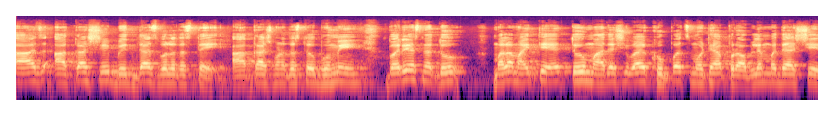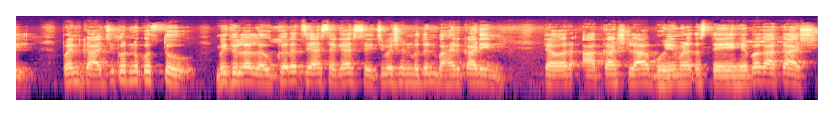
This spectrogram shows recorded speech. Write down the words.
आज आकाशशी बिंदास बोलत असते. आकाश म्हणत असतो भूमी बरी आहेस ना तू? मला माहिती आहे तू माझ्याशिवाय खूपच मोठ्या प्रॉब्लेममध्ये असशील. पण काळजी करू नकोस तू. मी तुला लवकरच या सगळ्या सिच्युएशनमधून बाहेर काढीन. त्यावर आकाशला भूमी म्हणत असते हे बघ आकाश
